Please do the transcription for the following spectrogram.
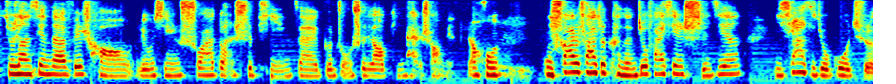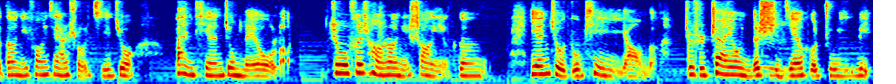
就像现在非常流行刷短视频，在各种社交平台上面，然后你刷着刷着，可能就发现时间一下子就过去了，当你放下手机，就半天就没有了，就非常让你上瘾，跟。烟酒毒品一样的，就是占用你的时间和注意力。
